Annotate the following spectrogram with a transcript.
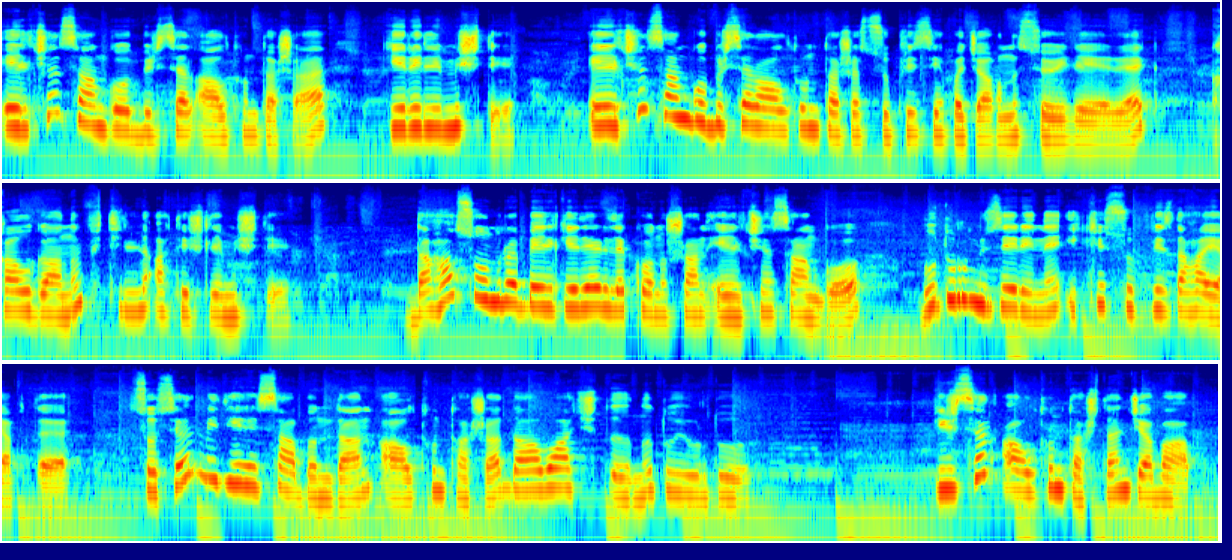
Elçin Sango Birsel Altuntaş'a gerilmişti. Elçin Sango Birsel Altuntaş'a sürpriz yapacağını söyleyerek kavganın fitilini ateşlemişti. Daha sonra belgelerle konuşan Elçin Sango bu durum üzerine iki sürpriz daha yaptı. Sosyal medya hesabından Altuntaş'a dava açtığını duyurdu. Birsen Altuntaş'tan cevap.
